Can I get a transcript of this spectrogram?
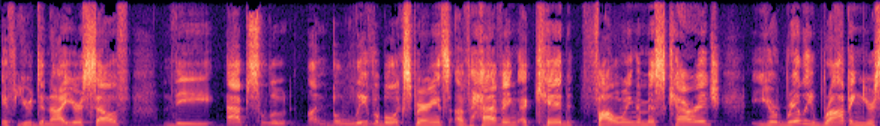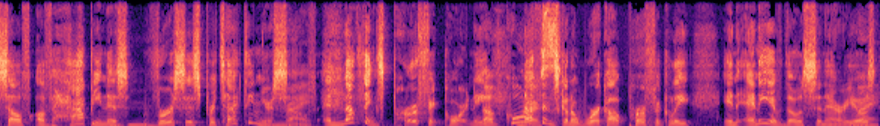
If you deny yourself, the absolute unbelievable experience of having a kid following a miscarriage, you're really robbing yourself of happiness mm-hmm. versus protecting yourself. Right. And nothing's perfect, Courtney. Of course. Nothing's going to work out perfectly in any of those scenarios, right.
